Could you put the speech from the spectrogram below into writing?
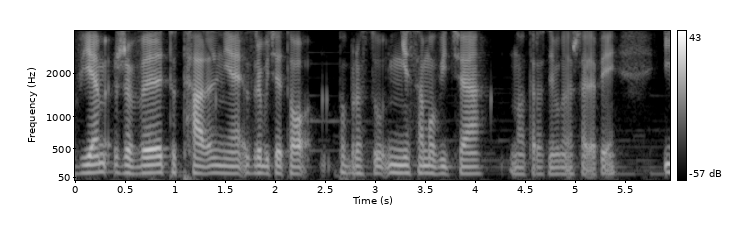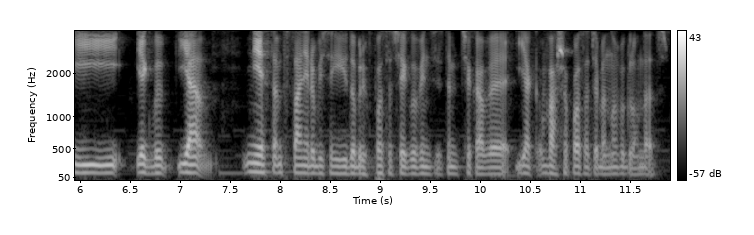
wiem, że wy totalnie zrobicie to po prostu niesamowicie. No teraz nie wyglądasz najlepiej. I jakby ja nie jestem w stanie robić takich dobrych postaci, więc jestem ciekawy, jak wasze postacie będą wyglądać.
